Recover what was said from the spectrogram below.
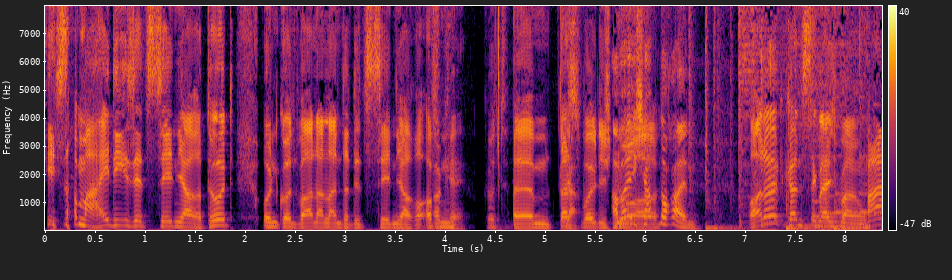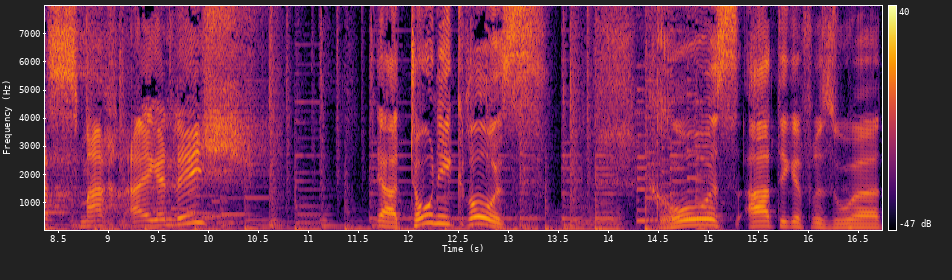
Ich sag mal, Heidi ist jetzt zehn Jahre tot und Gondwanaland hat jetzt zehn Jahre offen. Okay, gut. Ähm, das Ja. wollte ich nur. Aber ich habe noch einen. Warte, kannst du gleich machen. Was macht eigentlich? Ja, Toni Groß. Großartige Frisur,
